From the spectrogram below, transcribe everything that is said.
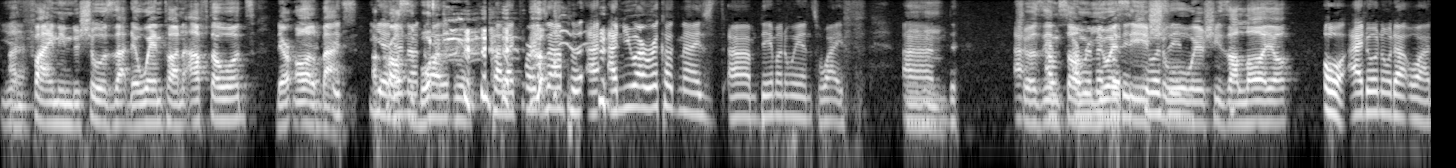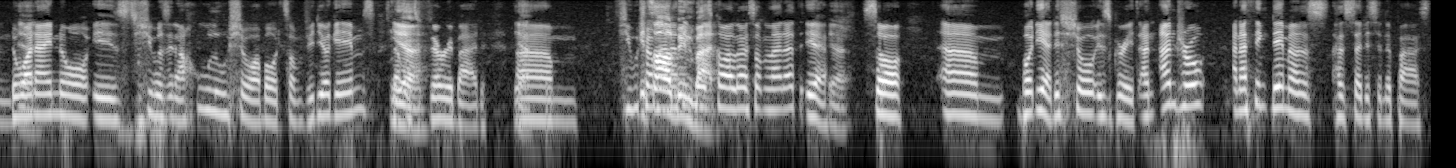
Yeah. and finding the shows that they went on afterwards. They're all bad It's, yeah, across the board. But like, for example, I, I knew I recognized um, Damon Wayne's wife, and she was I- I in some it. USA show in- where she's a lawyer. Oh, I don't know that one. The one I know is she was in a Hulu show about some video games that was very bad. Yeah. Um, Future It's Man, all been bad. called or something like that. Yeah. Yeah. So, um, but yeah, this show is great. And Andrew, and I think Damon has, has said this in the past.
